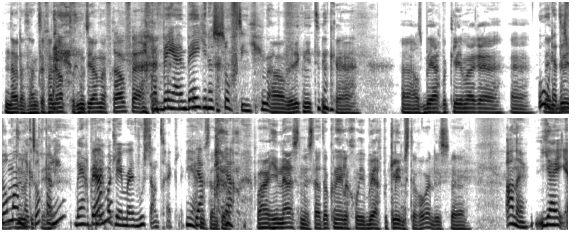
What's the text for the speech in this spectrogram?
Nou, dat hangt er vanaf. Dat moet u aan mijn vrouw vragen. Of ben jij een beetje een softie? nou, weet ik niet. Ik, uh, uh, als bergbeklimmer... Oeh, dat is wel mannelijk, toch, Paulien? Bergbeklimmer? Bergbeklimmer, woest aantrekkelijk. Ja. Woest aantrekkelijk. Ja. Maar hiernaast me staat ook een hele goede bergbeklimster, hoor. Dus... Anne, jij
